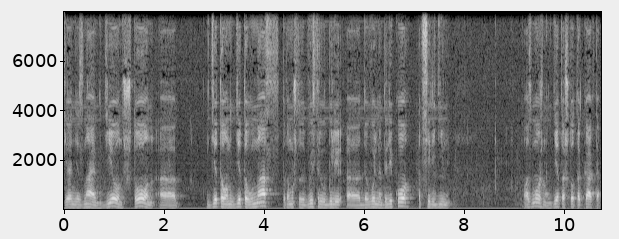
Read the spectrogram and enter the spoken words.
я не знаю, где он, что он. А, где-то он где-то у нас, потому что выстрелы были а, довольно далеко от середины. Возможно, где-то что-то как-то.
